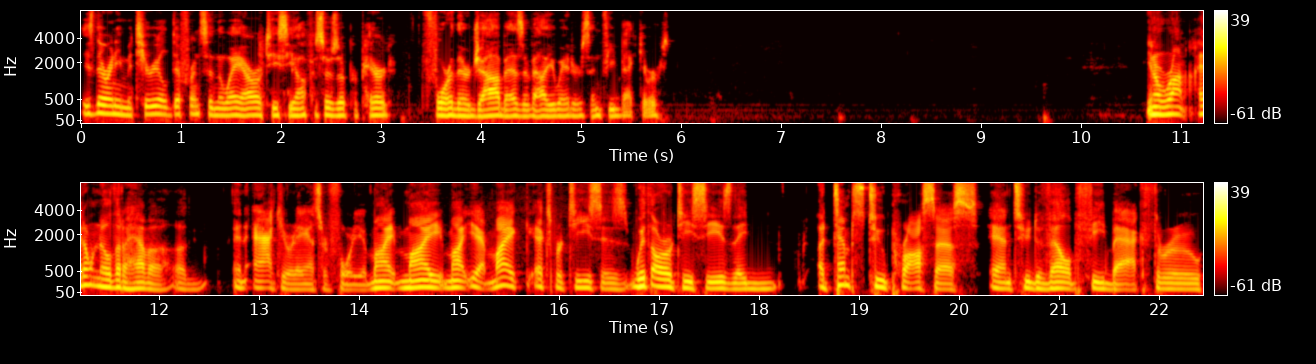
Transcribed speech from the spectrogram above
is there any material difference in the way ROTC officers are prepared for their job as evaluators and feedback givers? You know ron i don't know that i have a, a an accurate answer for you. My my my yeah my expertise is with rotcs they attempts to process and to develop feedback through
